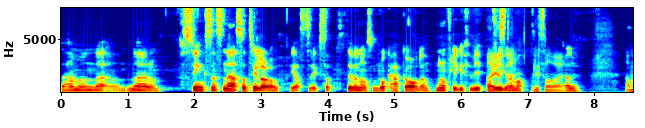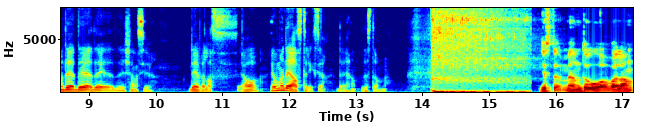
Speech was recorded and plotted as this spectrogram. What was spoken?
det här med när, när Sphinxens näsa trillar av i Asterix. Att det är väl någon som råkar hacka av den när de flyger förbi på en Ja just flygande det, matta. så, Eller? Ja men det, det, det, det känns ju. Det är väl As... Ja, jo men det är Asterix ja. Det, det stämmer. Just det, men då, vad Lan-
